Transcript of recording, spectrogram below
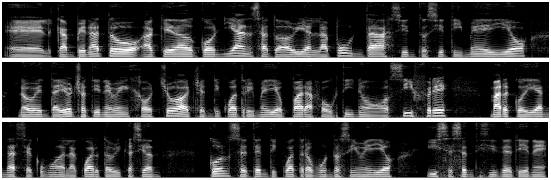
El campeonato ha quedado con Yanza todavía en la punta, 107 y medio. 98 tiene Benja Ochoa, 84 y medio para Faustino Cifre. Marco Dianda se acomoda en la cuarta ubicación con 74 puntos y medio. Y 67 tiene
